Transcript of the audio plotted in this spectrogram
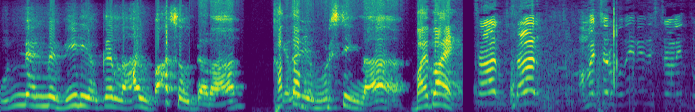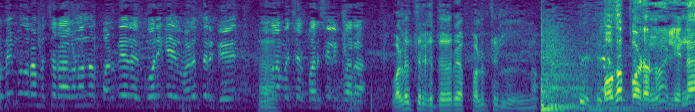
உண்மையுமே வீடியோக்கு லால் பாஸ் விட்டாரா கிளம்பிய முடிச்சிட்டீங்களா பாய் பாய் சார் சார். அமைச்சர் உதயநிதி ஸ்டாலின் துணை முதலமைச்சர் ஆகணும்னு பல்வேறு கோரிக்கைகள் வலுத்திருக்கு. முதலமைச்சர் பரிசீலிப்பாரா? வலுத்திருக்கு தவிர பழுத்து இல்லை புகை போடணும் இல்லைன்னா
